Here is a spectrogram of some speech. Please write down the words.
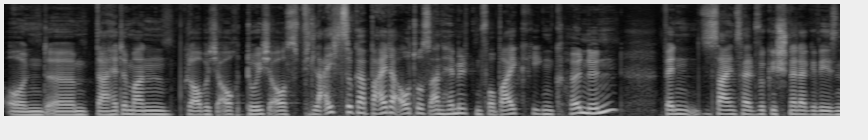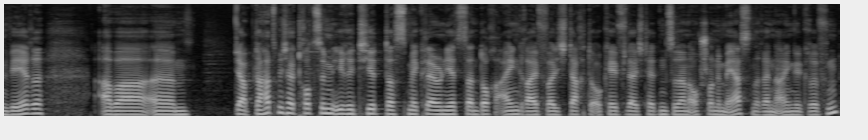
Und ähm, da hätte man, glaube ich, auch durchaus vielleicht sogar beide Autos an Hamilton vorbeikriegen können, wenn Sainz halt wirklich schneller gewesen wäre. Aber ähm, ja, da hat es mich halt trotzdem irritiert, dass McLaren jetzt dann doch eingreift, weil ich dachte, okay, vielleicht hätten sie dann auch schon im ersten Rennen eingegriffen.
